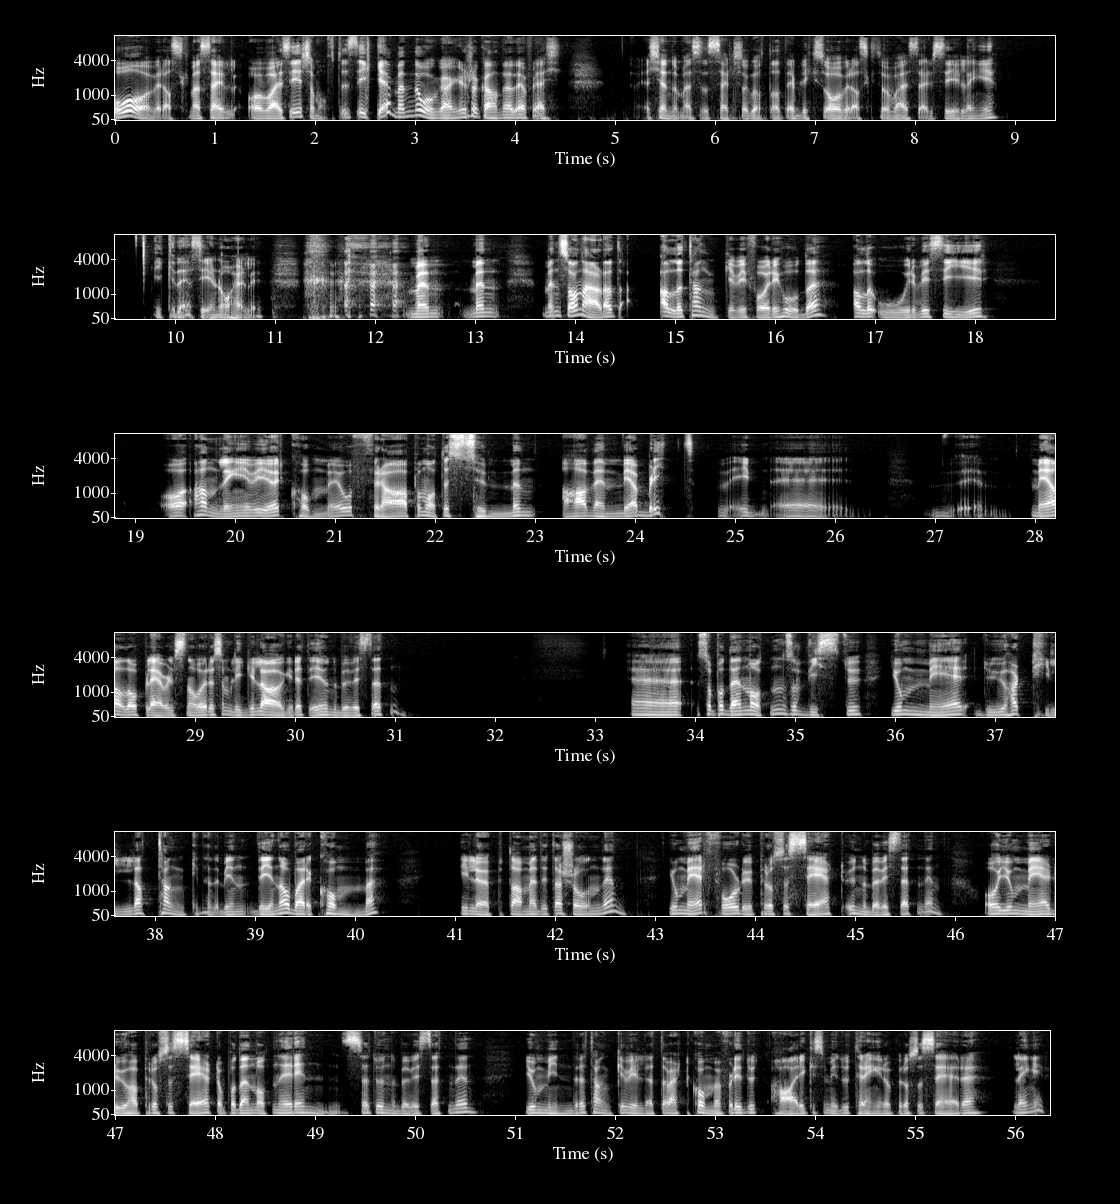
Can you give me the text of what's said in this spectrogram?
overraske meg selv over hva jeg sier. Som oftest ikke, men noen ganger så kan jeg det. For jeg, jeg kjenner meg selv så godt at jeg blir ikke så overrasket over hva jeg selv sier lenger. Ikke det jeg sier nå heller. men, men, men sånn er det at alle tanker vi får i hodet, alle ord vi sier, Og handlinger vi gjør, kommer jo fra på en måte summen av hvem vi har blitt. I, eh, med alle opplevelsene våre som ligger lagret i underbevisstheten. Eh, så på den måten, så hvis du Jo mer du har tillatt tankene dine å bare komme i løpet av meditasjonen din, jo mer får du prosessert underbevisstheten din. Og jo mer du har prosessert og på den måten renset underbevisstheten din, jo mindre tanke vil det etter hvert komme, fordi du har ikke så mye du trenger å prosessere lenger.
